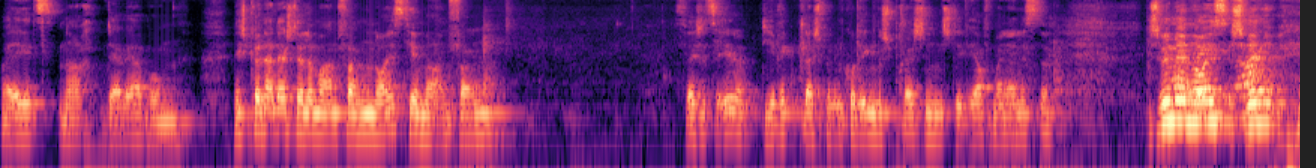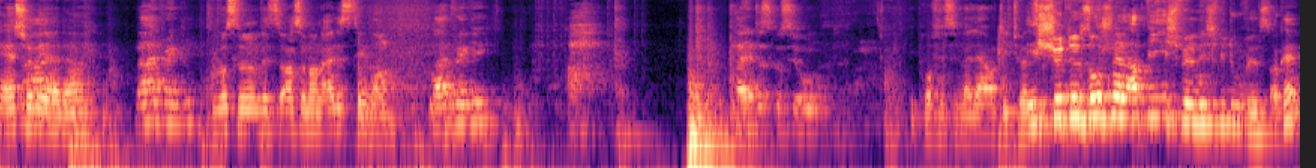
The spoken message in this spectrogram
Weiter geht's nach der Werbung. Ich könnte an der Stelle mal anfangen, ein neues Thema anfangen. Das werde ich jetzt eh direkt gleich mit einem Kollegen besprechen, steht eh auf meiner Liste. Ich will mir ein neues, ich will mir, er ist schon wieder da. Nein, Frankie. Willst du, willst du, hast du noch ein altes Thema? Nein, Frankie. Keine Diskussion. Die professionelle auch die Tür Ich schüttel so schnell ab, wie ich will, nicht wie du willst, okay?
